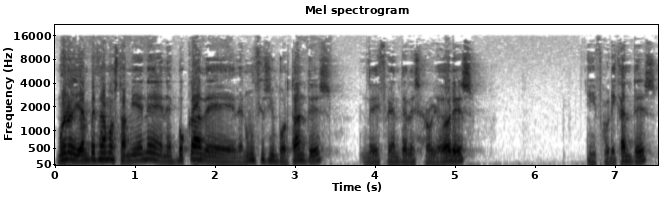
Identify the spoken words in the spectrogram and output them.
Bueno, ya empezamos también en época de, anuncios importantes de diferentes desarrolladores y fabricantes.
